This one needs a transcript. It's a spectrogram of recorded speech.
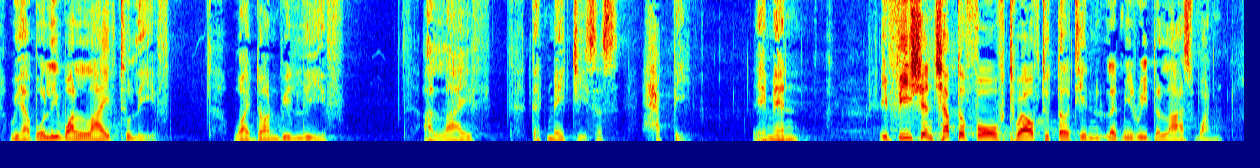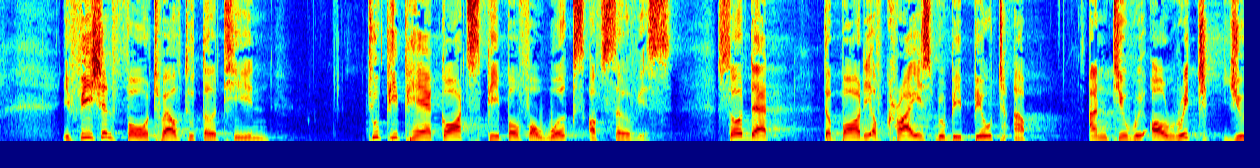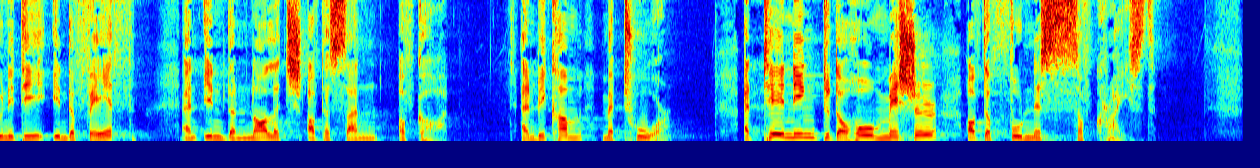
We have only one life to live. Why don't we live a life that make Jesus happy? Amen. Ephesians chapter 4, 12 to 13. Let me read the last one. Ephesians 4, 12 to 13. To prepare God's people for works of service, so that the body of Christ will be built up until we all reach unity in the faith and in the knowledge of the Son of God and become mature, attaining to the whole measure of the fullness of Christ.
